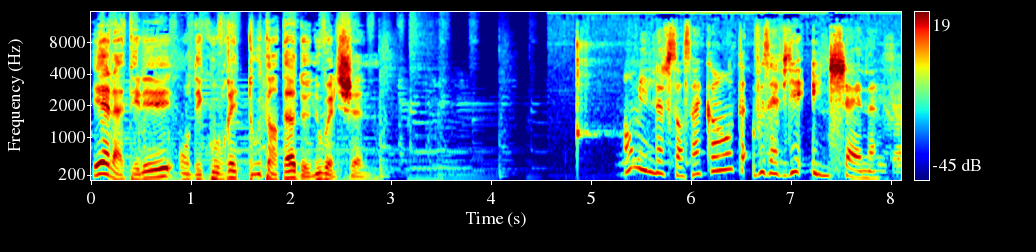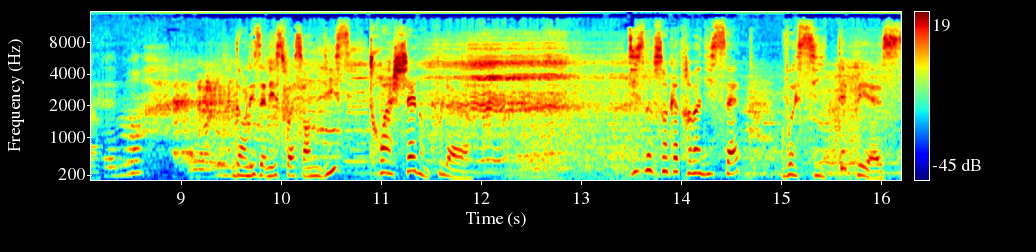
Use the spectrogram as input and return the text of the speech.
Et à la télé, on découvrait tout un tas de nouvelles chaînes. En 1950, vous aviez une chaîne. Dans les années 70, trois chaînes en couleur. 1997, voici TPS.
